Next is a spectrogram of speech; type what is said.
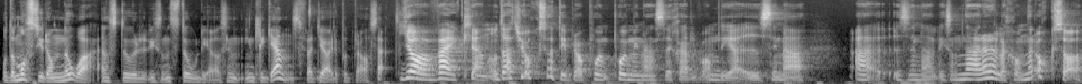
Och då måste ju de nå en stor, liksom, stor del av sin intelligens för att göra det på ett bra sätt. Ja, verkligen. Och där tror jag också att det är bra att påminna sig själv om det i sina, äh, i sina liksom, nära relationer också.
